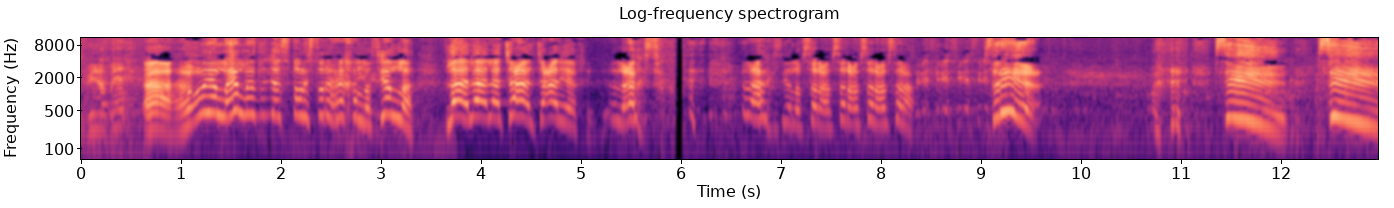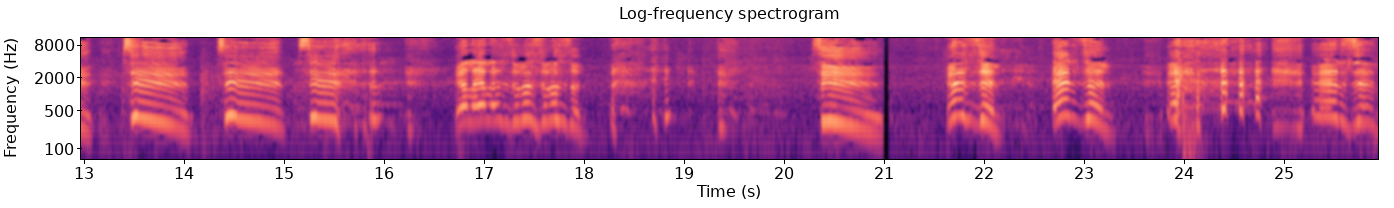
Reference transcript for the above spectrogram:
تبيني أطيح؟ آه هو يلا يلا story story حيخلص يلا. لا لا لا تعال تعال يا أخي. العكس. العكس يلا بسرعة بسرعة بسرعة بسرعة. سريع. سير سير سير سير سير. يلا يلا انزل انزل انزل. سير. انزل. انزل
